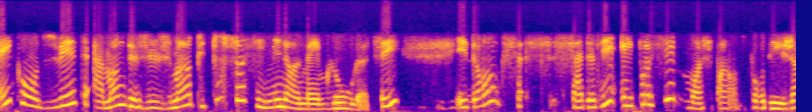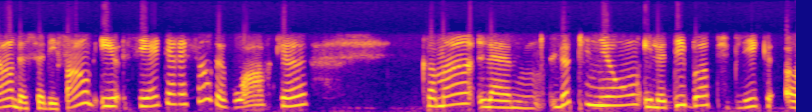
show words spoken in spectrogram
inconduite, à manque de jugement, puis tout ça s'est mis dans le même lot, là, tu sais. Et donc, ça, devient impossible, moi, je pense, pour des gens de se défendre. Et c'est intéressant de voir que comment l'opinion et le débat public a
